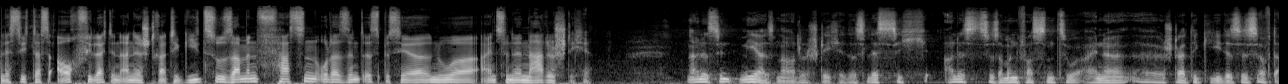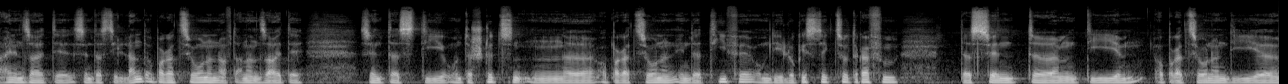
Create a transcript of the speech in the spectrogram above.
Lässt sich das auch vielleicht in eine Strategie zusammenfassen oder sind es bisher nur einzelne Nadelstiche? Nein, es sind mehr als Nadelstiche. Das lässt sich alles zusammenfassen zu einer äh, Strategie. Das ist auf der einen Seite sind das die Landoperationen, auf der anderen Seite sind das die unterstützenden äh, Operationen in der Tiefe, um die Logistik zu treffen. Das sind ähm, die Operationen, die, äh,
